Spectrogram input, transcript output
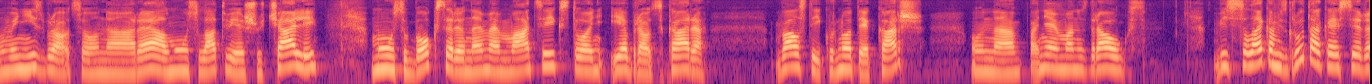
un viņi izbrauca. Un, reāli mūsu latviešu čaļi, mūsu boxeri un MMA cīkstoņi iebrauc kara valstī, kur notiek karš, un paņēma manus draugus. Visu laikam visgrūtākais ir,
